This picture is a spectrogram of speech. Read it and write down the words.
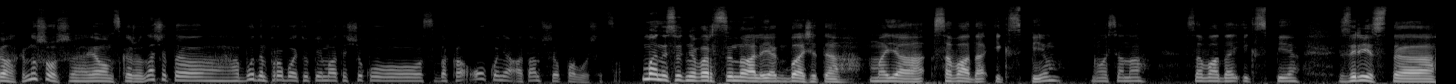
Так, ну що ж, я вам скажу, значить, е, будемо пробувати упіймати щуку судака окуня, а там що вийде. У мене сьогодні в арсеналі, як бачите, моя Savada XP. Ось вона, Savada XP. Зріст е,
